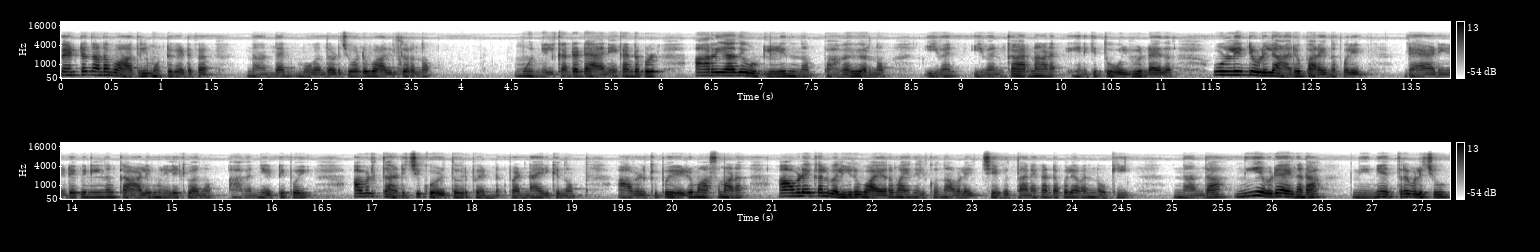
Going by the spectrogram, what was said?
പെട്ടെന്നാണ് വാതിൽ മുട്ടുകേട്ടത്. നന്ദൻ മുഖം തുടച്ചുകൊണ്ട് വാതിൽ തുറന്നു. മുന്നിൽ കണ്ട ഡാനിയെ കണ്ടപ്പോൾ അറിയാതെ ഉള്ളിൽ നിന്നും പക ഉയർന്നു. ഇവൻ ഇവൻ കാരണമാണ് എനിക്ക് തോൽവി ഉണ്ടായത്. ഉള്ളിന്റെ ഉള്ളിൽ ആരോ പറയുന്ന പോലെ. ഡാനിയുടെ പിന്നിൽ നിന്നും കാളി മുന്നിലേക്ക് വന്നു. അവൻ ഞെട്ടിപ്പോയി. അവൾ തടിച്ച് കൊഴുത്ത ഒരു പെണ്ണ് പെണ്ണായിരിക്കുന്നു. അവൾക്കിപ്പോൾ ഏഴു മാസമാണ്. അവളേക്കാൾ വലിയൊരു വയറുമായി നിൽക്കുന്ന അവളെ ചെകുത്താനെ കണ്ട പോലെ അവൻ നോക്കി. നന്ദ നീ എവിടെയായിരുന്നടാ? നിന്നെ എത്ര വിളിച്ചു?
